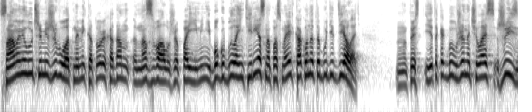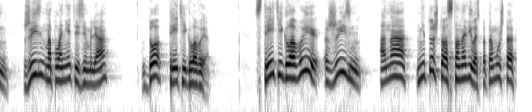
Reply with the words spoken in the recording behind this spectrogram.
самыми лучшими животными, которых Адам э, назвал уже по имени. Богу было интересно посмотреть, как он это будет делать. То есть, и это как бы уже началась жизнь, жизнь на планете Земля до третьей главы. С третьей главы жизнь, она не то что остановилась, потому что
